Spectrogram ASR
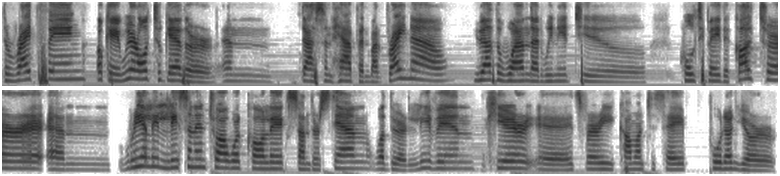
the right thing okay we're all together and doesn't happen but right now you are the one that we need to cultivate the culture and really listening to our colleagues, understand what they are living. Here, uh, it's very common to say, put on your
